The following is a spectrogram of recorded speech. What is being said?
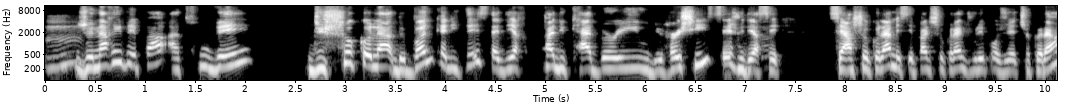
Mmh. Je n'arrivais pas à trouver du chocolat de bonne qualité, c'est-à-dire pas du Cadbury ou du Hershey, tu sais, je veux dire, c'est, c'est un chocolat, mais c'est pas le chocolat que je voulais pour Juliette Chocolat,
